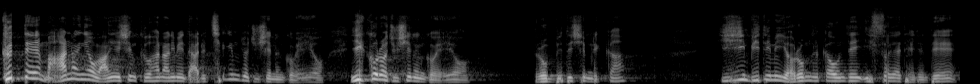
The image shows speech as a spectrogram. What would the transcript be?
그때 만왕의 왕이신 그 하나님이 나를 책임져 주시는 거예요. 이끌어 주시는 거예요. 여러분 믿으십니까? 이 믿음이 여러분들 가운데 있어야 되는데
